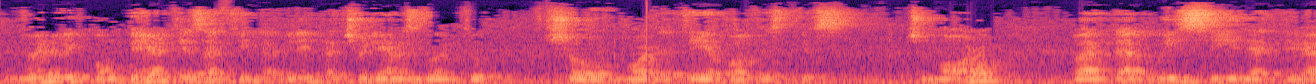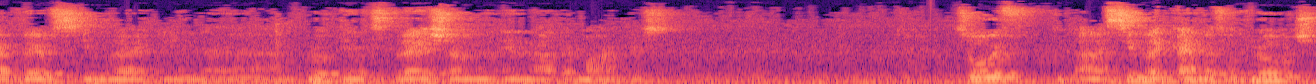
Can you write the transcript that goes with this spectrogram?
And when we compare this, I think I believe that Juliana is going to show more detail about this, this tomorrow. But uh, we see that they are very similar in protein expression and other markers. So with a similar kind of approach,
